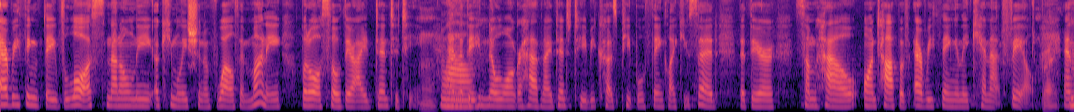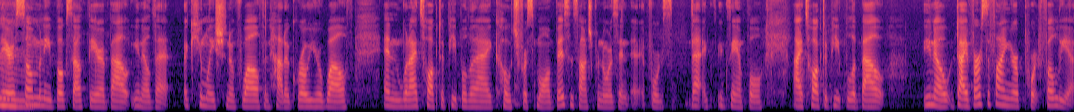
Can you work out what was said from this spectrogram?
everything they've lost, not only accumulation of wealth and money, but also their identity. And Wow. that they no longer have an identity because people think, like you said, that they're somehow on top of everything and they cannot fail. Right. And there are so many books out there about, you know, the accumulation of wealth and how to grow your wealth. And when I talk to people that I coach for small business entrepreneurs, and uh, for that example, I talk to people about, you know, diversifying your portfolio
